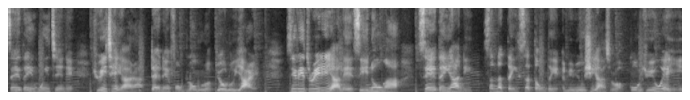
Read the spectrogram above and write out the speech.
10သိန်းဝန်းကျင်နဲ့ရွေးချယ်ရတာတန်တဲ့ဖုန်းတစ်လုံးလို့တော့ပြောလို့ရတယ် CV3 တွေကလည်းဈေးနှုန်းက10သိန်းကနေ12သိန်း73သိန်းအမျိုးမျိုးရှိတာဆိုတော့ကိုရွေးဝယ်ရင်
